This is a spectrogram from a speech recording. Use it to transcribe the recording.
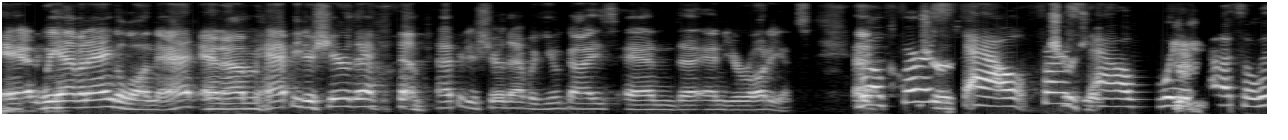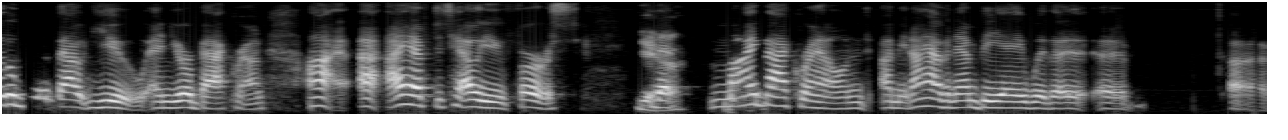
and we have an angle on that, and I'm happy to share that. I'm happy to share that with you guys and uh, and your audience. Uh, well, first, sure. Al, first, sure. Al, will you tell us a little bit about you and your background? I I, I have to tell you first yeah. that my background. I mean, I have an MBA with a, a, a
